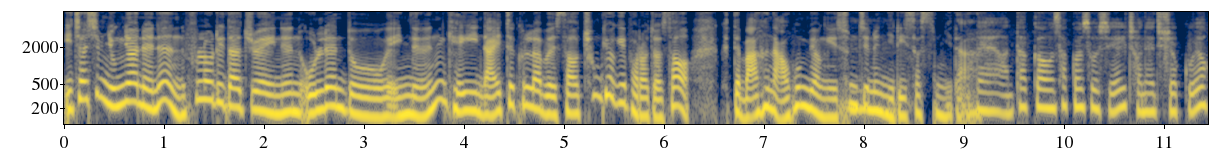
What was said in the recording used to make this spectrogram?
2016년에는 플로리다주에 있는 올랜도에 있는 게이 나이트 클럽에서 총격이 벌어져서 그때 49명이 숨지는 음. 일이 있었습니다. 네, 안타까운 사건 소식 전해 주셨고요.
